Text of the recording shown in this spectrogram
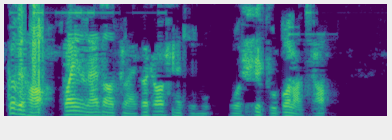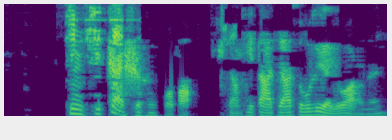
各位好，欢迎来到拽哥招财节目，我是主播老乔。近期债市很火爆，想必大家都略有耳闻。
